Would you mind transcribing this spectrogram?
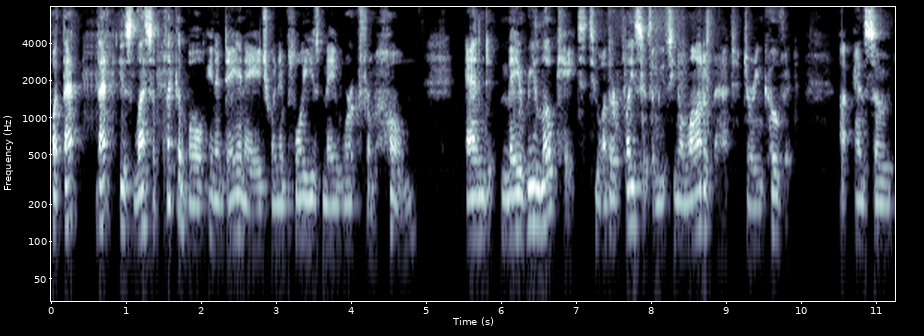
but that, that is less applicable in a day and age when employees may work from home and may relocate to other places. And we've seen a lot of that during COVID. Uh, and so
